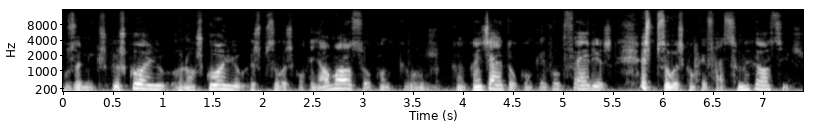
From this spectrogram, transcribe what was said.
os amigos que eu escolho ou não escolho, as pessoas com quem almoço ou com, com quem janto ou com quem vou de férias, as pessoas com quem faço negócios.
